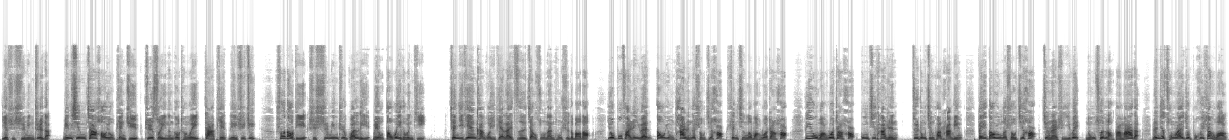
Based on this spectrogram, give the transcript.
也是实名制的。明星加好友骗局之所以能够成为诈骗连续剧，说到底是实名制管理没有到位的问题。前几天看过一篇来自江苏南通市的报道，有不法人员盗用他人的手机号申请了网络账号，利用网络账号攻击他人。最终，警方查明被盗用的手机号竟然是一位农村老大妈的，人家从来就不会上网，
